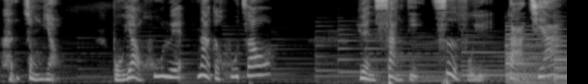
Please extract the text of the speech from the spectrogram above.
很重要，不要忽略那个呼召哦。愿上帝赐福于大家。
